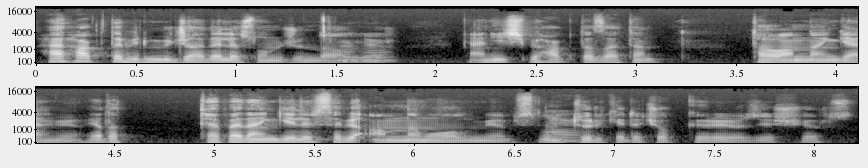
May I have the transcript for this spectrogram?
her hak da bir mücadele sonucunda alınıyor. Yani hiçbir hak da zaten tavandan gelmiyor. Ya da tepeden gelirse bir anlamı olmuyor. Biz bunu Evet. Türkiye'de çok görüyoruz, yaşıyoruz.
